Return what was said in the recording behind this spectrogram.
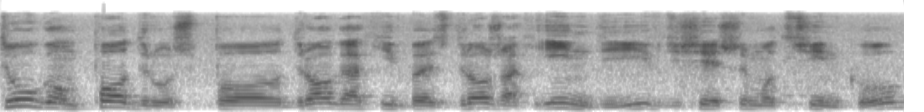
długą podróż po drogach i bezdrożach Indii w dzisiejszym odcinku,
